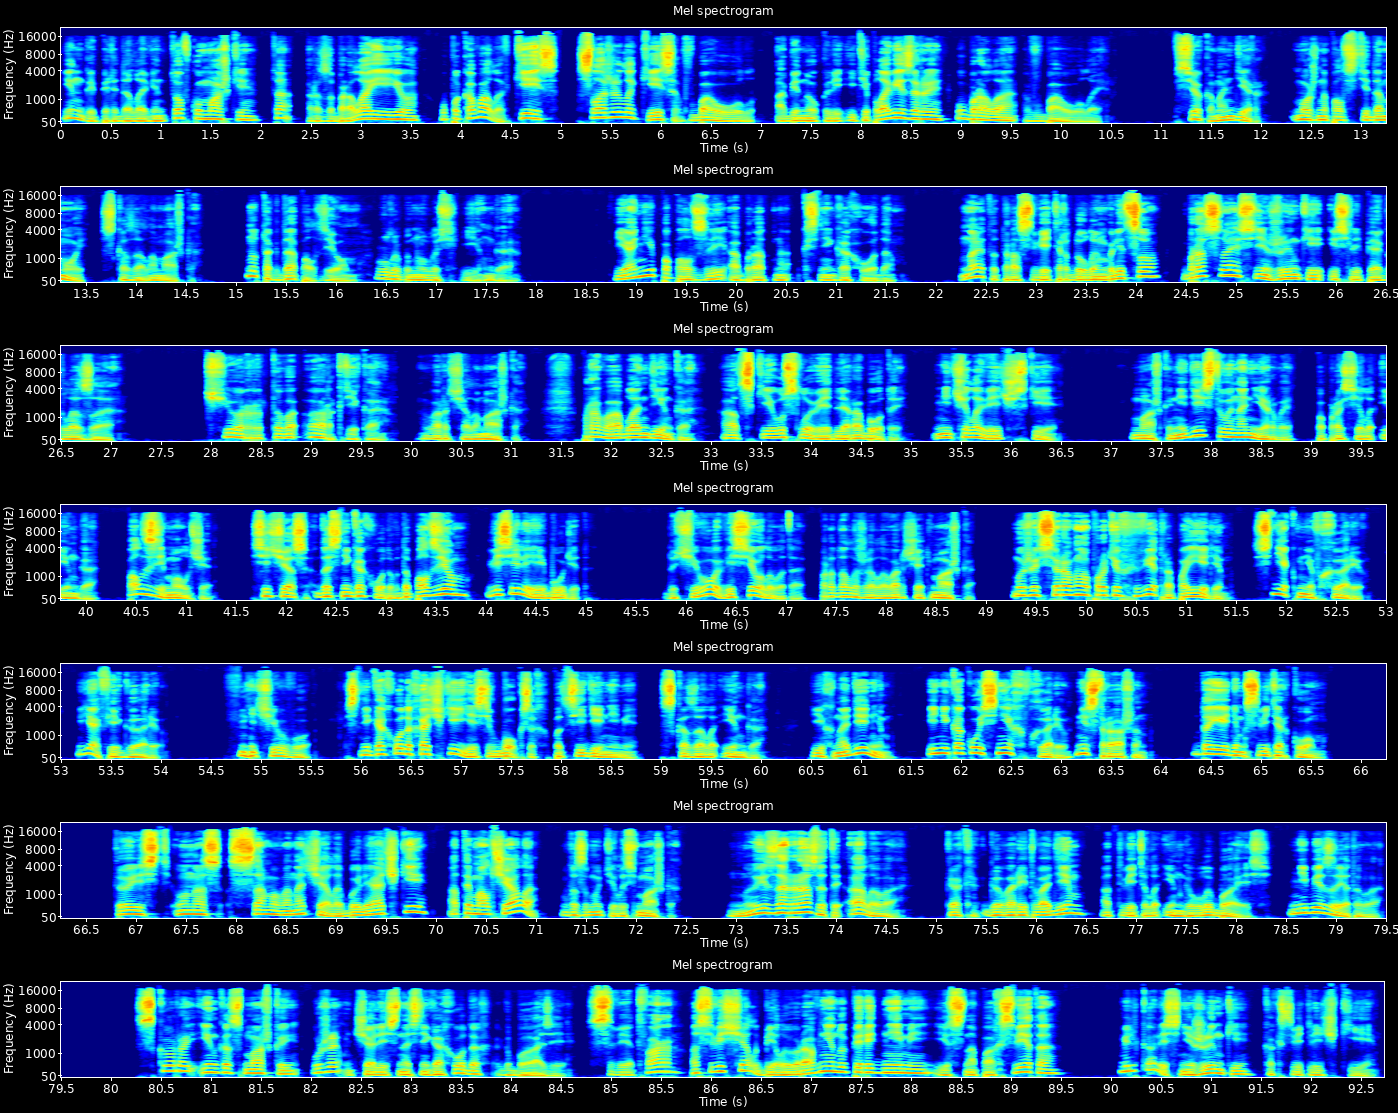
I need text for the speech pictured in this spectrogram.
Инга передала винтовку Машке, та разобрала ее, упаковала в кейс, сложила кейс в баул, а бинокли и тепловизоры убрала в баулы. «Все, командир, можно ползти домой», — сказала Машка. «Ну тогда ползем», — улыбнулась Инга. И они поползли обратно к снегоходам. На этот раз ветер дул им в лицо, бросая снежинки и слепя глаза. Чёртова Арктика!» — ворчала Машка. «Права, блондинка. Адские условия для работы. Нечеловеческие». «Машка, не действуй на нервы», — попросила Инга. «Ползи молча. Сейчас до снегоходов доползем, веселее будет». «Да чего веселого-то?» — продолжала ворчать Машка. «Мы же все равно против ветра поедем. Снег мне в харю. Я фигарю. Ничего. снегоходах очки есть в боксах под сиденьями, сказала Инга. Их наденем, и никакой снег в харю не страшен. Доедем с ветерком. То есть у нас с самого начала были очки, а ты молчала? возмутилась Машка. Ну и зараза ты, Алова. Как говорит Вадим, ответила Инга, улыбаясь. Не без этого. Скоро Инга с Машкой уже мчались на снегоходах к базе. Свет фар освещал белую равнину перед ними, и в снопах света мелькали снежинки, как светлячки.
